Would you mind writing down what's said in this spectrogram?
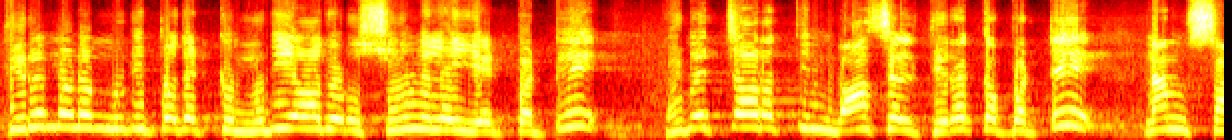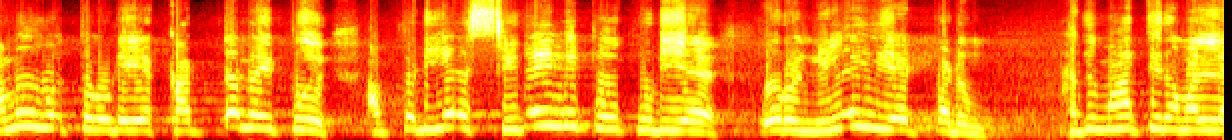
திருமணம் முடிப்பதற்கு முடியாத ஒரு சூழ்நிலை ஏற்பட்டு விபச்சாரத்தின் வாசல் திறக்கப்பட்டு நம் சமூகத்தினுடைய கட்டமைப்பு அப்படியே சிதைந்து போகக்கூடிய ஒரு நிலை ஏற்படும். அது மாத்திரமல்ல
